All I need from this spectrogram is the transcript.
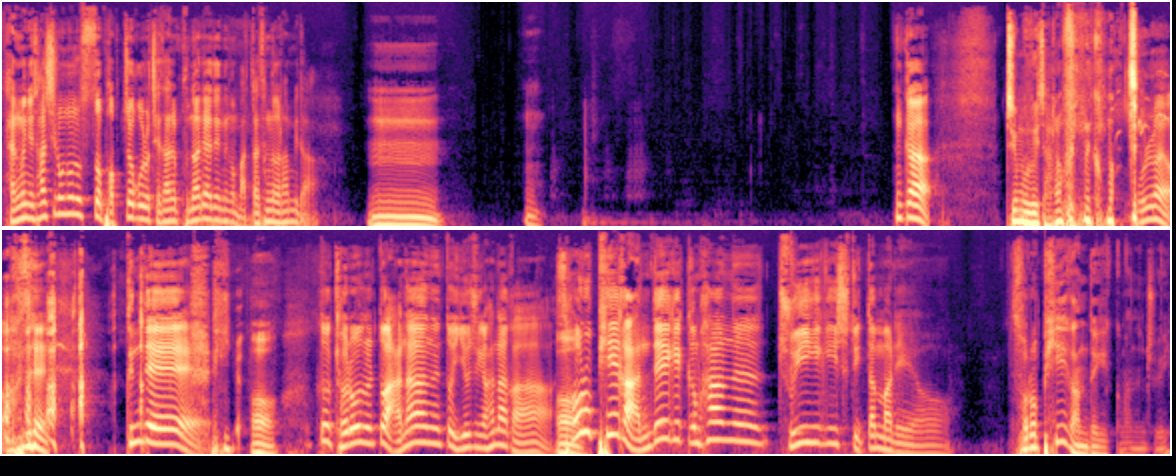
당연히 사실혼으로서 법적으로 재산을 분할해야 되는 건 맞다 생각을 합니다. 음. 그러니까 지금 우리 잘하고 있는 거 맞죠? 몰라요. 아, 네. 근데 어. 또 결혼을 또 안 하는 또 이유 중에 하나가 어. 서로 피해가 안 되게끔 하는 주의일 수도 있단 말이에요. 서로 피해가 안 되게끔 하는 주의.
